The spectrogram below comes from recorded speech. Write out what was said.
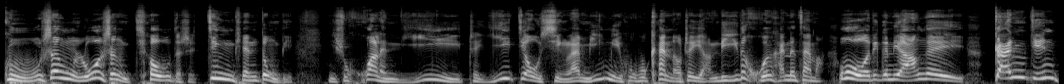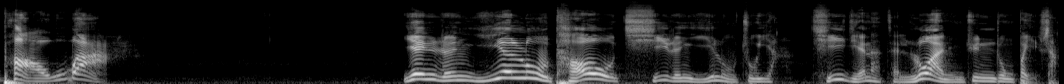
鼓声锣声敲的是惊天动地，你说换了你这一觉醒来迷迷糊糊看到这样，你的魂还能在吗？我的个娘哎，赶紧跑吧！燕人一路逃，齐人一路追呀。齐杰呢，在乱军中被杀。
